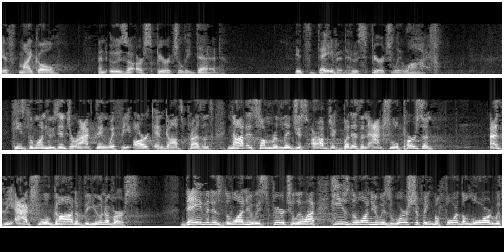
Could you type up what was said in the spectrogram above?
if Michal and Uzzah are spiritually dead, it's David who's spiritually alive. He's the one who's interacting with the ark and God's presence, not as some religious object, but as an actual person, as the actual God of the universe. David is the one who is spiritually alive. He's the one who is worshiping before the Lord with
